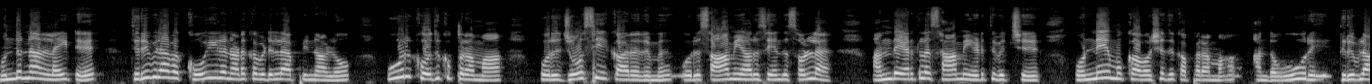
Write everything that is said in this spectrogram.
முந்தின நாள் நைட்டு திருவிழாவை கோயிலில் நடக்க விடலை அப்படின்னாலும் ஊருக்கு ஒதுக்குப்புறமா ஒரு ஜோசியக்காரரும் ஒரு சாமியாரும் சேர்ந்து சொல்ல அந்த இடத்துல சாமி எடுத்து வச்சு ஒன்னே முக்கால் வருஷத்துக்கு அப்புறமா அந்த ஊரே திருவிழா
